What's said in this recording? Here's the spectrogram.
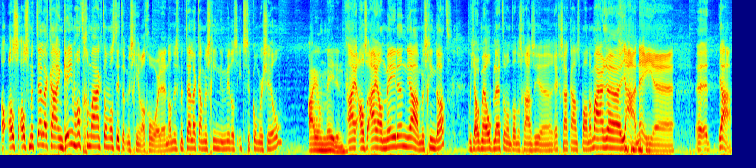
al- als, als Metallica een game had gemaakt, dan was dit het misschien wel geworden. En dan is Metallica misschien inmiddels iets te commercieel. Iron Maiden. I- Als Iron Maiden, ja, misschien dat. Moet je ook mee opletten, want anders gaan ze je rechtszaak aanspannen. Maar eh, ja, nee. eh, eh, ja.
